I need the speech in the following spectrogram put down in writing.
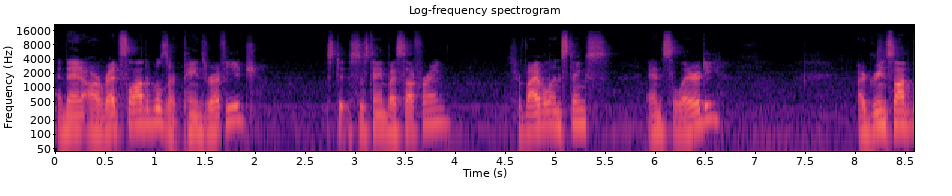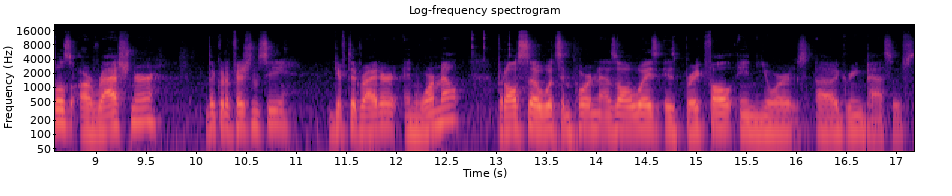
And then our red slottables are Pain's Refuge, sustained by suffering, survival instincts, and celerity. Our green slottables are Rationer, liquid efficiency, gifted rider, and War Mount. But also, what's important as always is breakfall in your uh, green passives.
